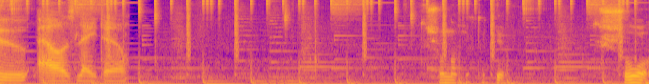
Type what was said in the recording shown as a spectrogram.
Two hours later. Що нафіг таке? Що?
